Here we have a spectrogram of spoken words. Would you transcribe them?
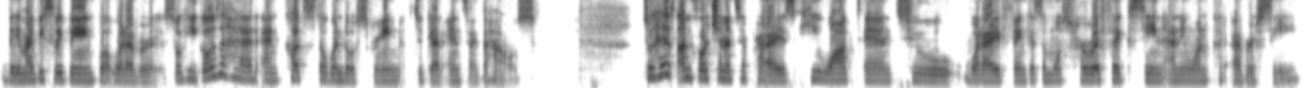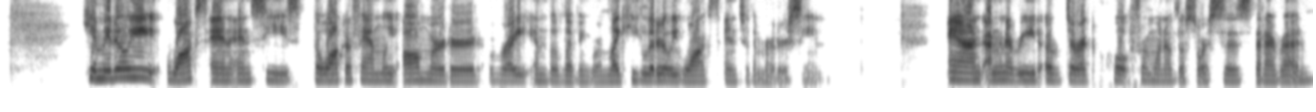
they might be sleeping, but whatever. So he goes ahead and cuts the window screen to get inside the house. To his unfortunate surprise, he walked into what I think is the most horrific scene anyone could ever see. He immediately walks in and sees the Walker family all murdered right in the living room. Like he literally walks into the murder scene. And I'm going to read a direct quote from one of the sources that I read.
